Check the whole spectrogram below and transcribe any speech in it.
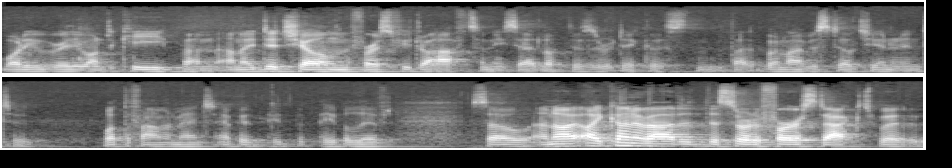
what he really wanted to keep. And, and I did show him the first few drafts, and he said, Look, this is ridiculous. And That when I was still tuning into what the famine meant, how people lived. So, and I, I kind of added the sort of first act, but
